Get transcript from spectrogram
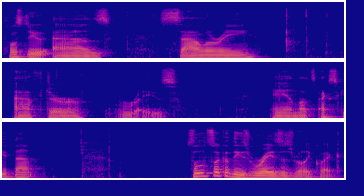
So let's do as salary after raise. And let's execute that. So let's look at these raises really quick.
